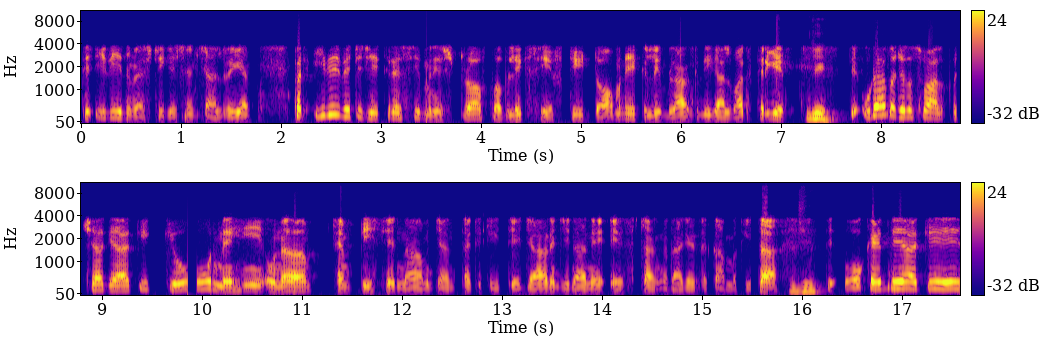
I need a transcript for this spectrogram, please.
ਤੇ ਇਹਦੀ ਇਨਵੈਸਟੀਗੇਸ਼ਨ ਚੱਲ ਰਹੀ ਹੈ। ਪਰ ਇਹਦੇ ਵਿੱਚ ਜੇਕਰ ਅਸੀਂ minister of public safety Dominic LeBlanc ਦੀ ਗੱਲਬਾਤ ਕਰੀਏ ਜੀ। ਤੇ ਉਹਨਾਂ ਤੋਂ ਜਦੋਂ ਸਵਾਲ ਪੁੱਛਿਆ ਗਿਆ ਕਿ ਕਿਉਂ ਨਹੀਂ ਉਹਨਾਂ ਐਮਪੀ ਦੇ ਨਾਮ ਜਨਤਕ ਕੀਤੇ ਜਾਣ ਜਿਨ੍ਹਾਂ ਨੇ ਇਸ ਢੰਗ ਦਾ ਜਿਹੜਾ ਕੰਮ ਕੀਤਾ ਤੇ ਉਹ ਕਹਿੰਦੇ ਆ ਕਿ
